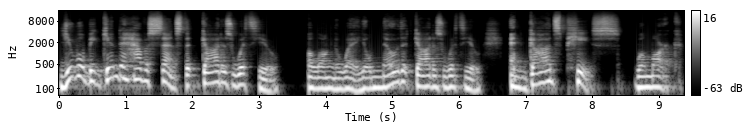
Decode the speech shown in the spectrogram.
you will begin to have a sense that God is with you along the way. You'll know that God is with you, and God's peace will mark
